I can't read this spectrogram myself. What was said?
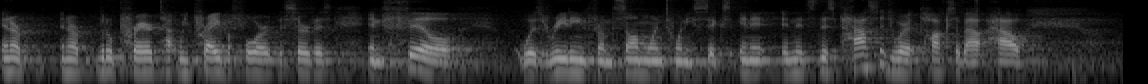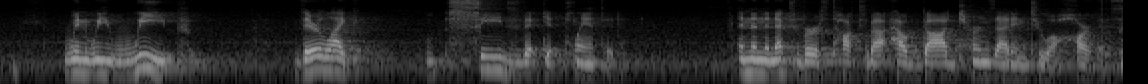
In our, in our little prayer time, we pray before the service, and Phil was reading from Psalm 126, and, it, and it's this passage where it talks about how when we weep, they're like seeds that get planted. And then the next verse talks about how God turns that into a harvest.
